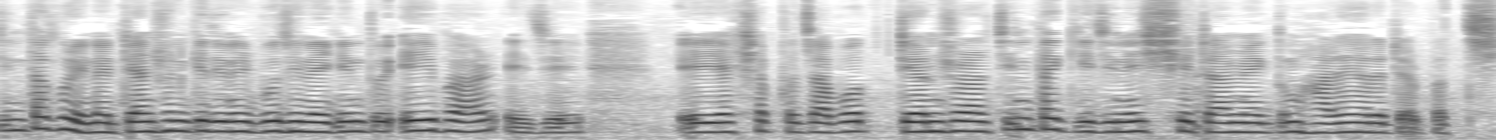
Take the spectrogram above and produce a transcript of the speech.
চিন্তা করি না টেনশন কি জিনিস বুঝি নাই, কিন্তু এইবার এই যে এই এক সপ্তাহ যাবৎ টেনশন আর চিন্তা কি জিনিস সেটা আমি একদম হারে হারে টের পাচ্ছি।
